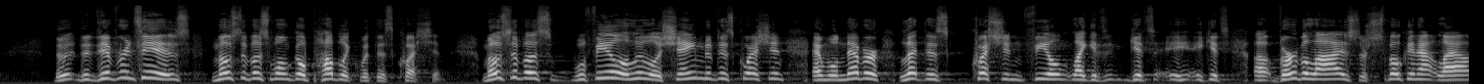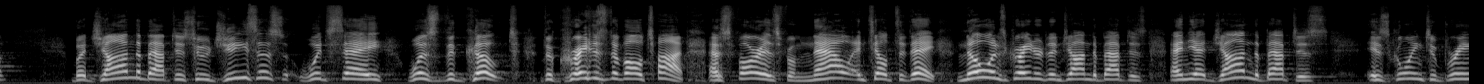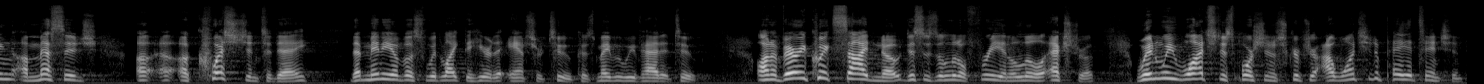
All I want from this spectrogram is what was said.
The, the difference is most of us won't go public with this question. Most of us will feel a little ashamed of this question and will never let this question feel like it gets, it gets uh, verbalized or spoken out loud. But John the Baptist, who Jesus would say was the GOAT, the greatest of all time, as far as from now until today, no one's greater than John the Baptist. And yet, John the Baptist is going to bring a message, a, a question today that many of us would like to hear the answer to, because maybe we've had it too. On a very quick side note, this is a little free and a little extra. When we watch this portion of Scripture, I want you to pay attention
